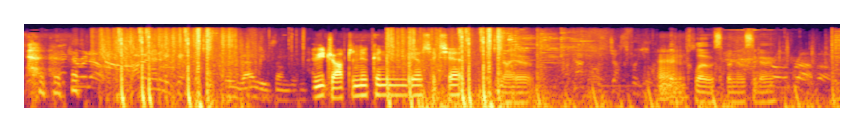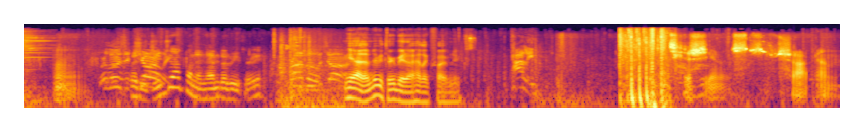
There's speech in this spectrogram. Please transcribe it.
Securing Alpha. Got an enemy kill. Wouldn't that be something? Have you dropped a nuke in BO6 yet? Not yet. That was just for you. Been Um, close, but no cigar. Control. We're losing Wait, did you drop on an MW3? Bravo is on. Yeah, MW3 beta, I had like 5 nukes. Let's just use s- shotgun.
